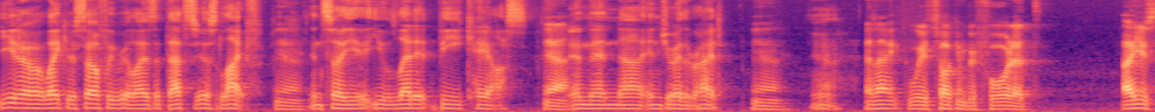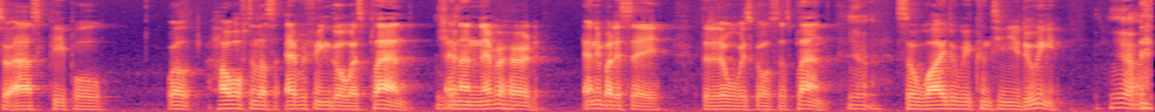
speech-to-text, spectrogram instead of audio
you know, like yourself, we realize that that's just life. Yeah. And so you, you let it be chaos Yeah. and then uh, enjoy the ride. Yeah. Yeah. And like we were talking before that I used to ask people, well, how often does everything go as planned? And I never heard anybody say that it always goes as planned. Yeah. So why do we continue doing it? Yeah.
